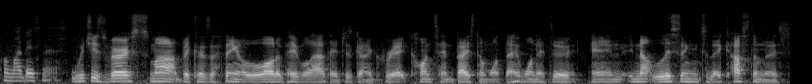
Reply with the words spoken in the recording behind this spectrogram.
for my business. Which is very smart because I think a lot of people out there just going to create content based on what they want to do and not listening to their customers,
